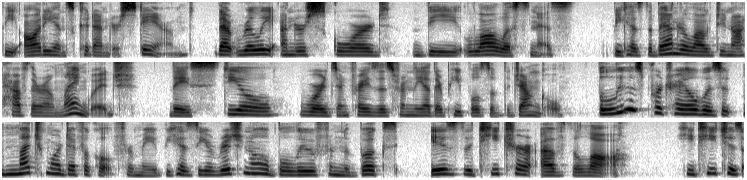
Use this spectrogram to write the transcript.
the audience could understand. That really underscored the lawlessness because the Bandarlog do not have their own language. They steal words and phrases from the other peoples of the jungle. Baloo's portrayal was uh, much more difficult for me because the original Baloo from the books is the teacher of the law. He teaches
